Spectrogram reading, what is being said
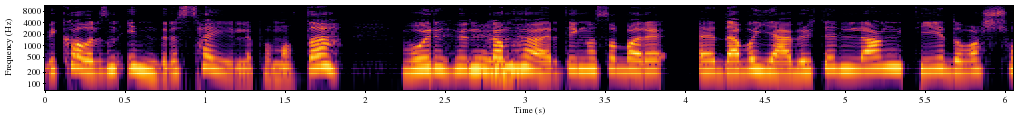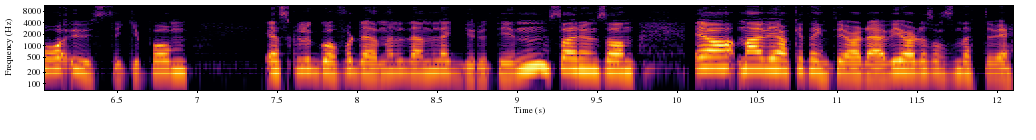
vi kaller det sånn indre søyle, på en måte. Hvor hun kan høre ting, og så bare eh, Der hvor jeg brukte lang tid og var så usikker på om jeg skulle gå for den eller den leggerutinen, så er hun sånn Ja, nei, vi har ikke tenkt å gjøre det. Vi gjør det sånn som dette, vi.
